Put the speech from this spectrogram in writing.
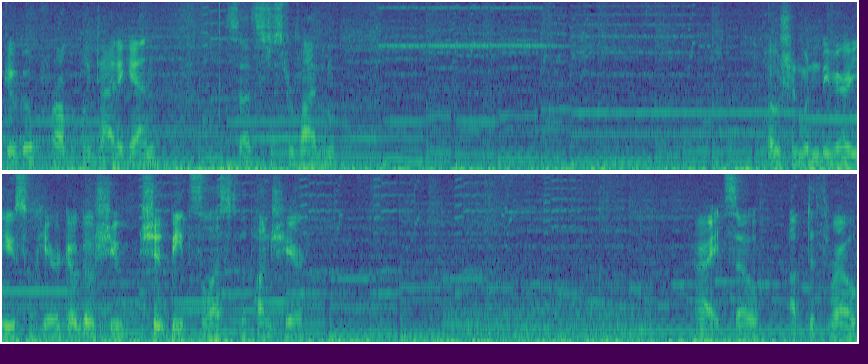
Go-Go probably died again, so let's just revive him. Potion wouldn't be very useful here. Go-Go shoot should beat Celes to the punch here. Alright, so up to throw,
